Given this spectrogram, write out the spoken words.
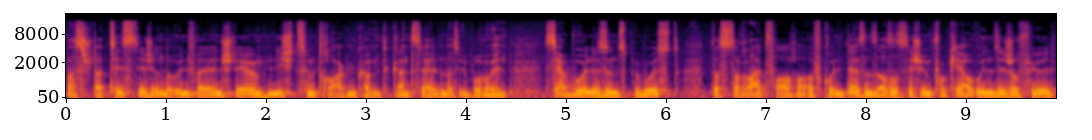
was statistisch in der Unfallentstehung nicht zum Tragen kommt. Ganz selten das Überholen. Sehr wohl ist uns bewusst, dass der Radfahrer aufgrund dessen, dass er sich im Verkehr unsicher fühlt,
